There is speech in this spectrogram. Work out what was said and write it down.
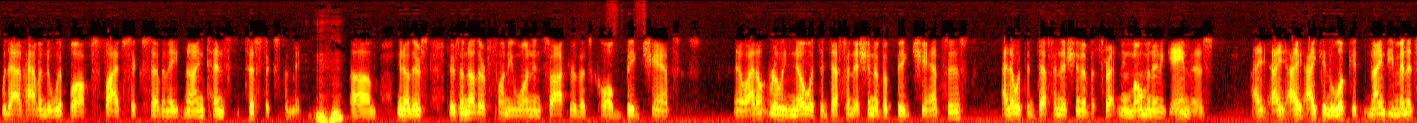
without having to whip off five, six, seven, eight, nine, ten statistics to me. Mm-hmm. Um, you know, there's there's another funny one in soccer that's called big chances. Now, I don't really know what the definition of a big chance is. I know what the definition of a threatening moment in a game is. I, I, I can look at 90 minutes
